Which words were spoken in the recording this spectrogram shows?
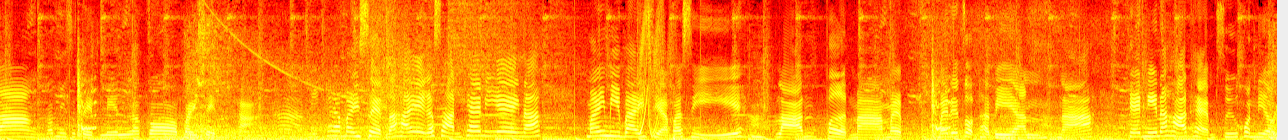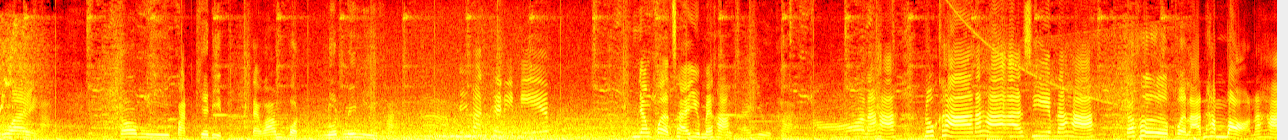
บ้าง ก็มีสเตทเมนต์แล้วก็ใบเสร็จค่ะ อ่า มีแค่ใบเสร็จนะคะ เอกสารแค่นี้เองนะ ไม่มีใบเสียภาษี ร้านเปิดมาแบบไม่ได้จดทะเบียนนะ เคสนี้นะคะ แถมซื้อคนเดียวด้วยก็มีบัตรเครดิต แต่ว่าบัตรรถไม่มีค่ะ อ่ามีบัตรเครดิตนี้ ยังเปิดใช้อยู่ไหมคะ ใช้อยู่ค่ะ อ๋อ นะคะ ลูกค้านะคะ อาชีพนะคะ ก็คือเปิดร้านทำเบาะนะคะ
